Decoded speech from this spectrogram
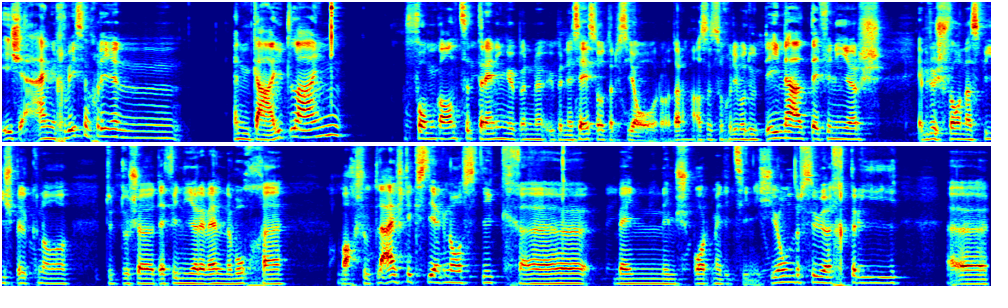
ist eigentlich wie so ein bisschen ein, ein Guideline, vom ganzen Training über eine, über eine Saison oder ein Jahr, oder? Also so ein bisschen, wo du den Inhalt definierst, eben du hast vorhin als Beispiel genommen, du tust äh, definieren, welche Woche machst du die Leistungsdiagnostik, äh, wenn im sportmedizinische Untersuchung rein, äh,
